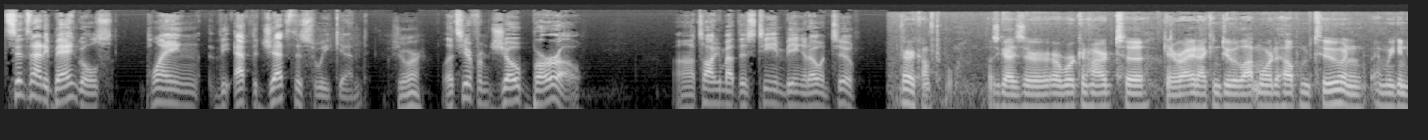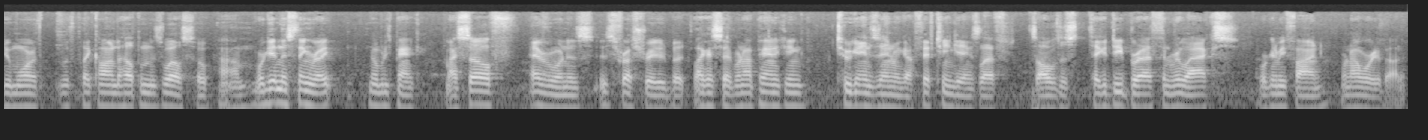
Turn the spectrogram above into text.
Cincinnati Bengals playing the at the Jets this weekend. Sure. Let's hear from Joe Burrow uh, talking about this team being at 0 2. Very comfortable. Those guys are, are working hard to get it right. I can do a lot more to help them too, and, and we can do more with, with play calling to help them as well. So um, we're getting this thing right. Nobody's panicking. Myself, everyone is, is frustrated, but like I said, we're not panicking. Two games in, we got 15 games left. It's I'll just take a deep breath and relax. We're going to be fine. We're not worried about it.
